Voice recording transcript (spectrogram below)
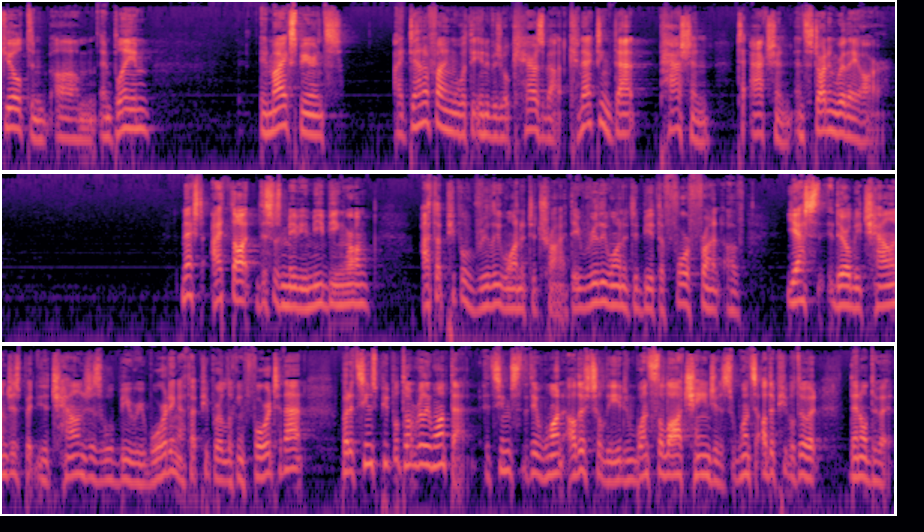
guilt and, um, and blame. In my experience, identifying what the individual cares about, connecting that passion to action, and starting where they are. Next, I thought this was maybe me being wrong. I thought people really wanted to try. They really wanted to be at the forefront of, yes, there will be challenges, but the challenges will be rewarding. I thought people were looking forward to that. But it seems people don't really want that. It seems that they want others to lead. And once the law changes, once other people do it, then I'll do it.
